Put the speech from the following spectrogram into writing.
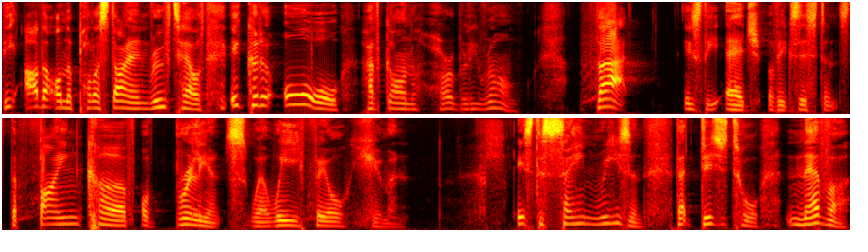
the other on the polystyrene roof tails. It could all have gone horribly wrong. That is the edge of existence, the fine curve of brilliance where we feel human. It's the same reason that digital never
